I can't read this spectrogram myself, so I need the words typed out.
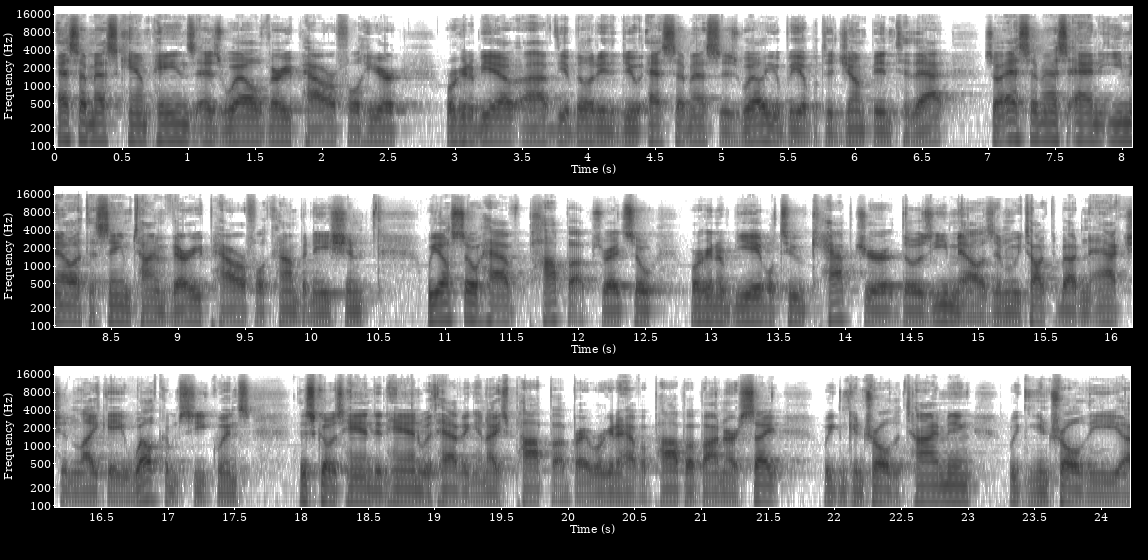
SMS campaigns as well, very powerful here. We're going to be able, have the ability to do SMS as well. You'll be able to jump into that. So SMS and email at the same time, very powerful combination. We also have pop-ups, right? So we're going to be able to capture those emails. And we talked about an action like a welcome sequence. This goes hand in hand with having a nice pop-up, right? We're going to have a pop-up on our site. We can control the timing. We can control the uh,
